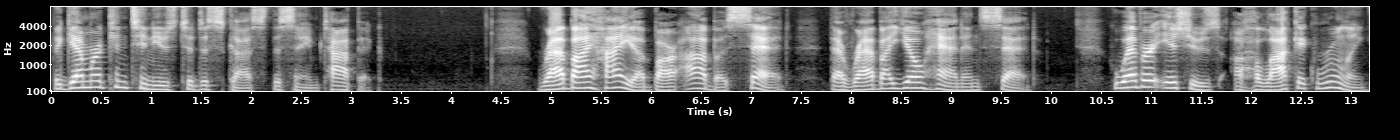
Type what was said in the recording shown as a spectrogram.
The Gemara continues to discuss the same topic. Rabbi Haya bar Abba said that Rabbi Yohanan said, Whoever issues a halakhic ruling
